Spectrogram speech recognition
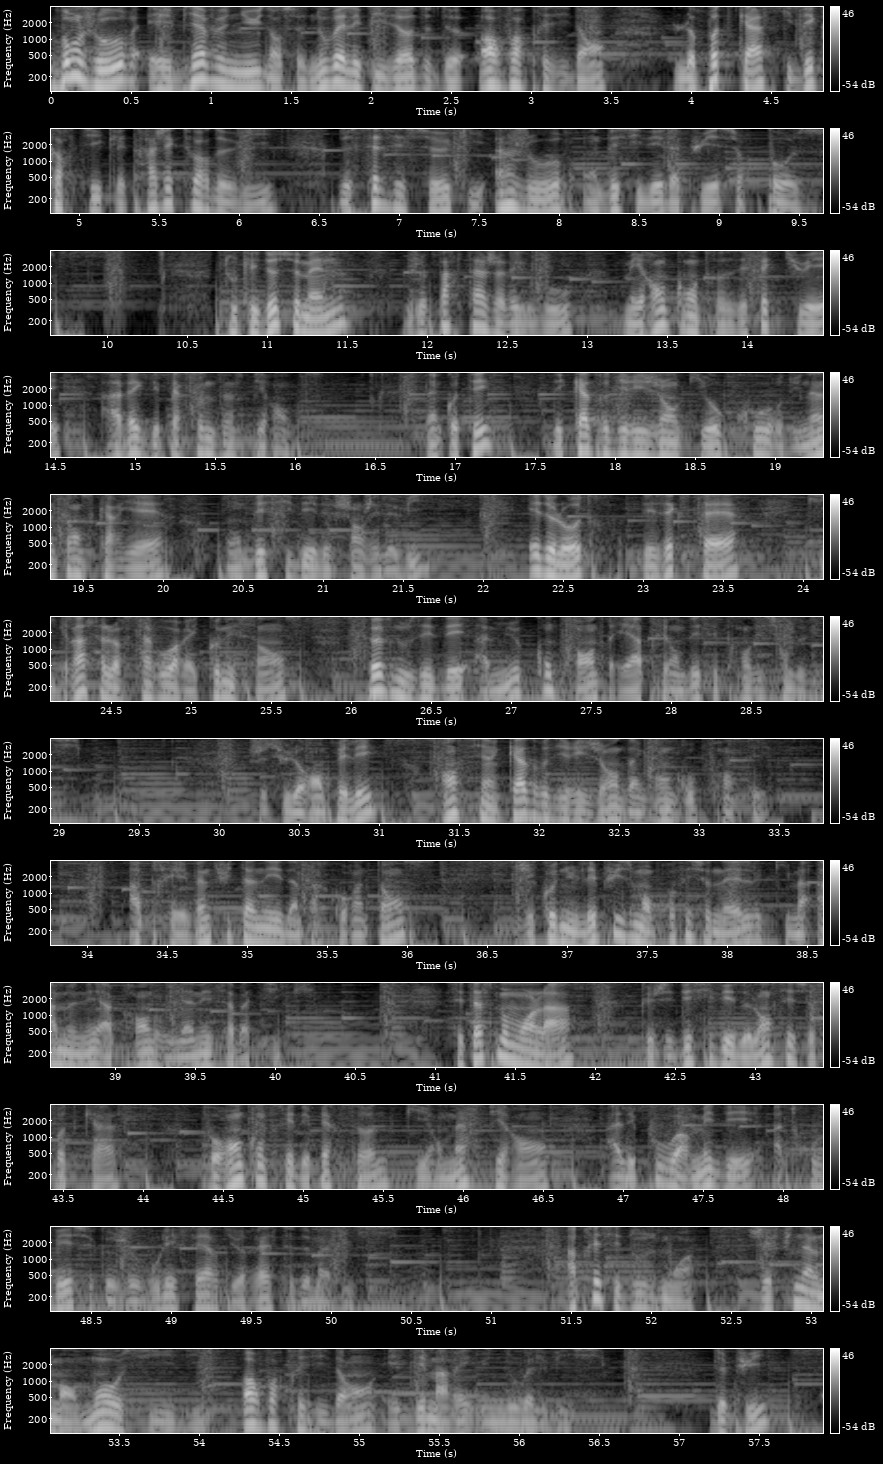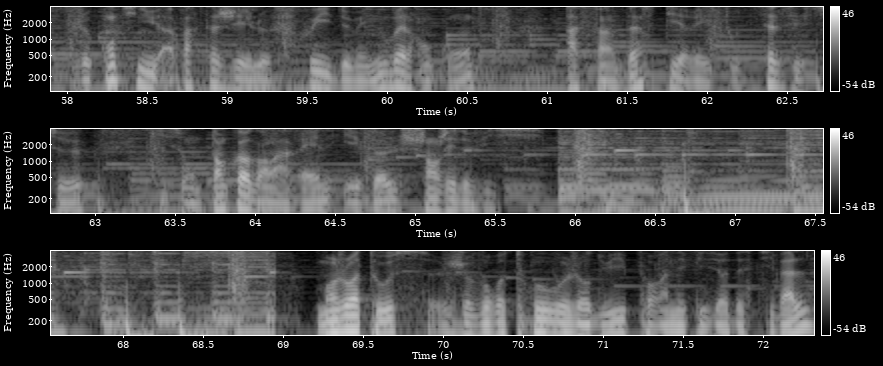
Bonjour et bienvenue dans ce nouvel épisode de Au revoir Président, le podcast qui décortique les trajectoires de vie de celles et ceux qui un jour ont décidé d'appuyer sur pause. Toutes les deux semaines, je partage avec vous mes rencontres effectuées avec des personnes inspirantes. D'un côté, des cadres dirigeants qui au cours d'une intense carrière ont décidé de changer de vie, et de l'autre, des experts qui grâce à leur savoir et connaissances peuvent nous aider à mieux comprendre et appréhender ces transitions de vie. Je suis Laurent Pellet, ancien cadre dirigeant d'un grand groupe français. Après 28 années d'un parcours intense, j'ai connu l'épuisement professionnel qui m'a amené à prendre une année sabbatique. C'est à ce moment-là que j'ai décidé de lancer ce podcast pour rencontrer des personnes qui, en m'inspirant, allaient pouvoir m'aider à trouver ce que je voulais faire du reste de ma vie. Après ces 12 mois, j'ai finalement moi aussi dit au revoir président et démarré une nouvelle vie. Depuis, je continue à partager le fruit de mes nouvelles rencontres afin d'inspirer toutes celles et ceux qui sont encore dans l'arène et veulent changer de vie. Bonjour à tous, je vous retrouve aujourd'hui pour un épisode estival.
